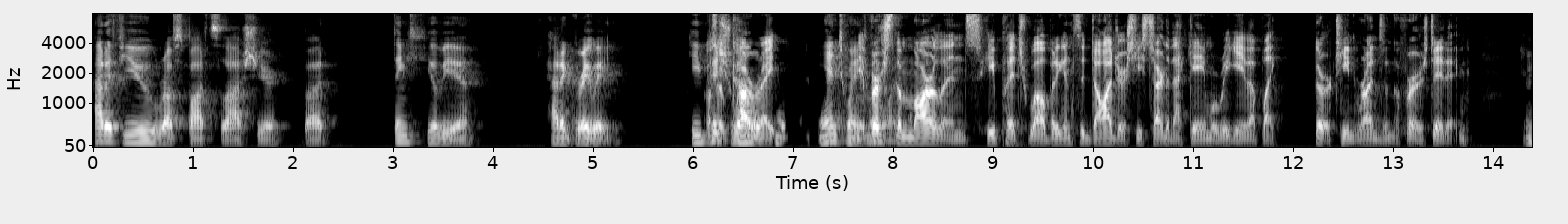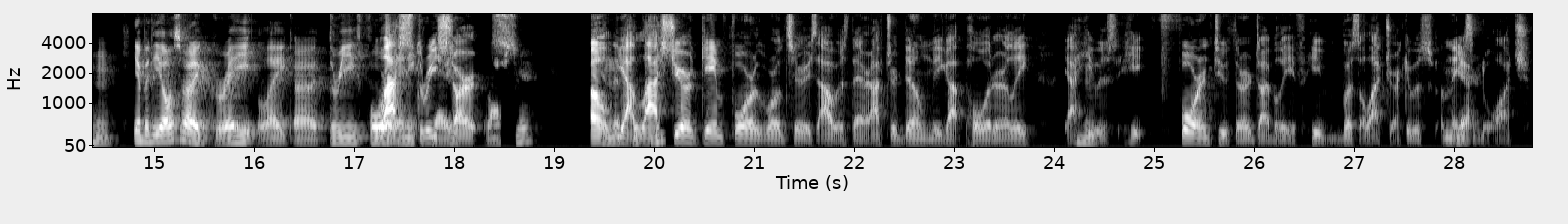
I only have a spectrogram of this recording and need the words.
Had a few rough spots last year, but I think he'll be a had a great weight. He pitched Kyle well Wright- and 2021. Versus the Marlins, he pitched well, but against the Dodgers, he started that game where we gave up like 13 runs in the first inning. Hmm Yeah, but he also had a great like uh three four Last three starts. last year. Oh yeah, last year, Game Four of the World Series, I was there after Dylan Lee got pulled early. Yeah, he Mhm. was he four and two thirds, I believe. He was electric. It was amazing to watch.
